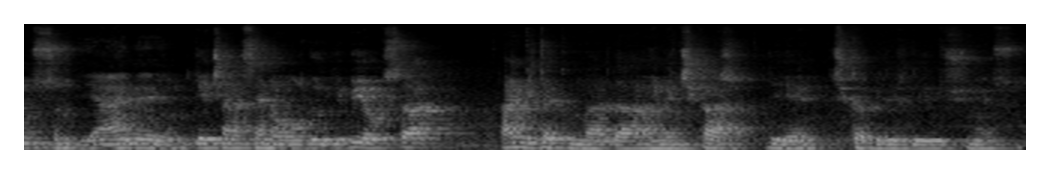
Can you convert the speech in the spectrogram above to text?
musun? Yani- geçen sene olduğu gibi yoksa hangi takımlar daha öne çıkar diye çıkabilir diye düşünüyorsun?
